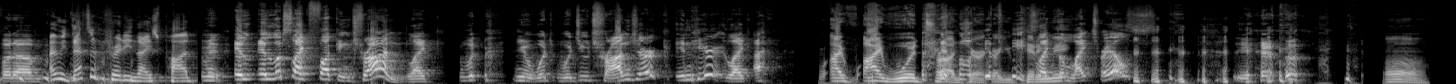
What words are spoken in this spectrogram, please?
But um I mean, that's a pretty nice pod. I mean it, it looks like fucking Tron. Like would you know, would would you Tron jerk in here? Like I I I would Tron jerk. Are you It's kidding like me? Like the light trails? yeah. oh,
